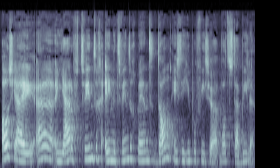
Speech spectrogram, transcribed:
Als jij eh, een jaar of 20, 21 bent, dan is de hypofyse wat stabieler.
